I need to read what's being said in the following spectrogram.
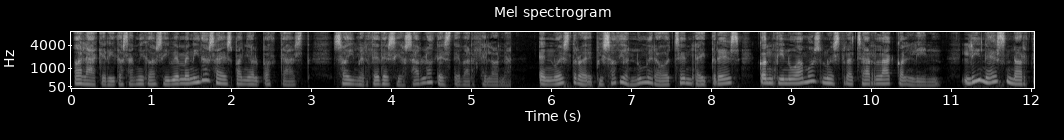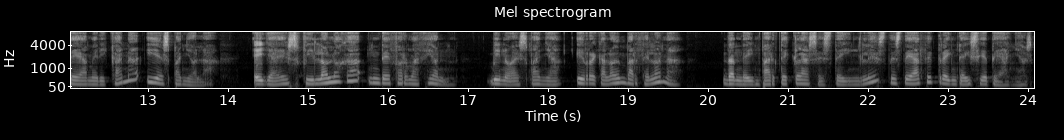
Hola queridos amigos y bienvenidos a Español Podcast. Soy Mercedes y os hablo desde Barcelona. En nuestro episodio número 83 continuamos nuestra charla con Lynn. Lynn es norteamericana y española. Ella es filóloga de formación Vino a España y recaló en Barcelona, donde imparte clases de inglés desde hace 37 años.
